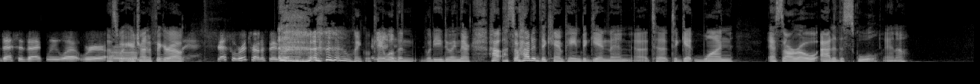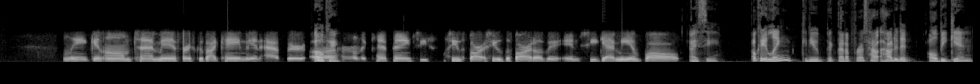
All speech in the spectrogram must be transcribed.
that's exactly what we're That's what um, you're trying to figure out. That's what we're trying to figure out. like, okay, well then what are you doing there? How so how did the campaign begin then uh, to to get one SRO out of the school, Anna? Lincoln um chime in first because I came in after uh, okay. her on the campaign. She she start she was the start of it and she got me involved. I see. Okay, Ling, can you pick that up for us? How how did it all begin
